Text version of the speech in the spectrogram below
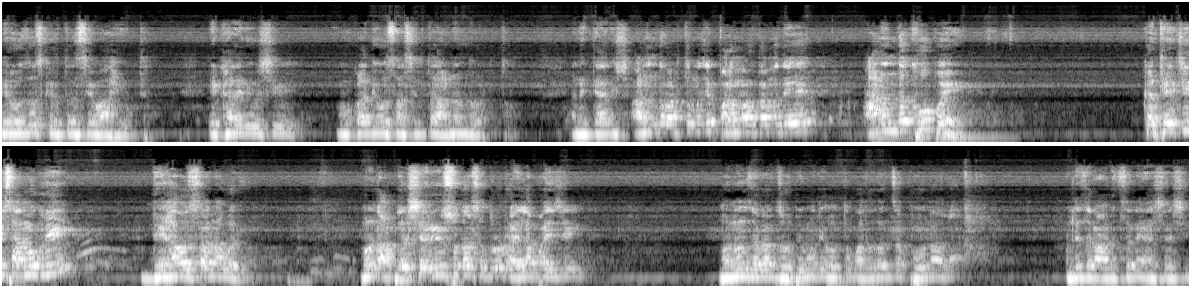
हे रोजच कीर्तन सेवा आहेत. एखाद्या दिवशी मोकळा दिवस असेल तर आनंद वाटतो. आणि त्या दिवशी आनंद वाटतो म्हणजे परमार्थामध्ये आनंद खूप आहे. कथेची सामुग्री देहावसानावरी. म्हणून आपलं शरीर सुद्धा सदृढ राहायला पाहिजे. म्हणून जरा झोपेमध्ये होतो महाराजांचा फोन आला. म्हणले जरा अडचण आहे अशाशी.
